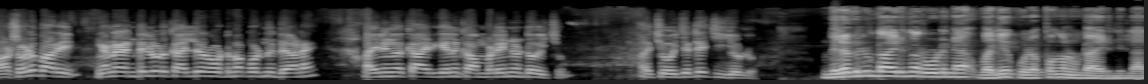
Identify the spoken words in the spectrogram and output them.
മാഷോട് പറയും ഇങ്ങനെ രണ്ടിലൂടെ കല്ല് റോട്ടുമ്പോൾ കൊണ്ട് ഇടുകയാണെ അതിൽ നിങ്ങൾക്ക് ആരെങ്കിലും കംപ്ലയിന്റ് ഉണ്ടോ? ചോദിച്ചു. അത് ചോദിച്ചിട്ടേ ചെയ്യുള്ളൂ. നിലവിലുണ്ടായിരുന്ന റോഡിന് വലിയ കുഴപ്പങ്ങൾ ഉണ്ടായിരുന്നില്ല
